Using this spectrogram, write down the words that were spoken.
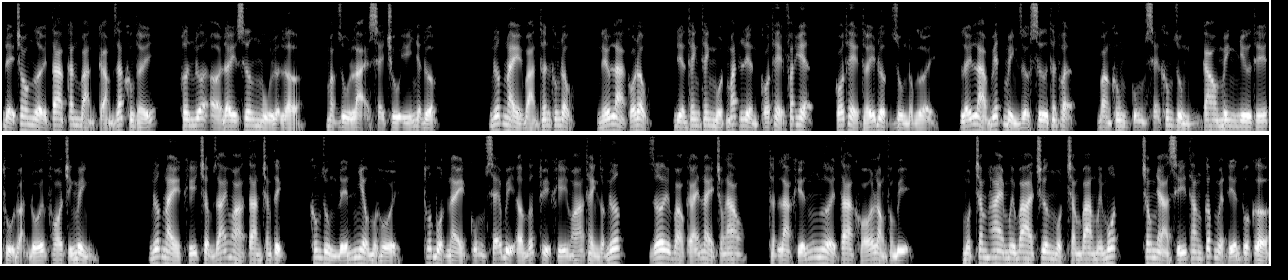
để cho người ta căn bản cảm giác không thấy hơn nữa ở đây sương mù lợn lờ mặc dù lại sẽ chú ý nhận được. Nước này bản thân không độc nếu là có độc điền thanh thanh một mắt liền có thể phát hiện có thể thấy được dùng độc người lấy là biết mình dược sư thân phận bằng không cũng sẽ không dùng cao minh như thế thủ đoạn đối phó chính mình. Nước này khí chậm rãi hòa tan trắng tịch không dùng đến nhiều một hồi thuốc bột này cũng sẽ bị ẩm ướt thủy khí hóa thành giọt nước rơi vào cái này trong ao thật là khiến người ta khó lòng phòng bị. 123 chương 131, trong nhà sĩ thăng cấp nguyện tiến tua cờ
